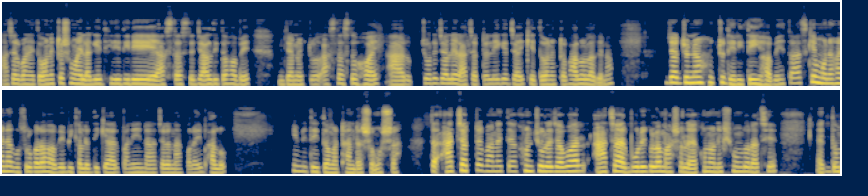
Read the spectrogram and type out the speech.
আচার বানাইতে অনেকটা সময় লাগে ধীরে ধীরে আস্তে আস্তে জাল দিতে হবে, যেন একটু আস্তে আস্তে হয়। আর চোরে জলের আচারটা লেগে যায়, খেতে অনেকটা ভালো লাগে না। যার জন্য একটু দেরিতেই হবে। তো আজকে মনে হয় না গোসল করা হবে, বিকালের দিকে আর পানি নাড়াচাড়া না করাই ভালো। এমনিতেই তো আমার ঠান্ডার সমস্যা। তো আচারটা বানাইতে এখন চলে যাব আর আচার, বড়িগুলো মাসাল্লাহ এখন অনেক সুন্দর আছে। একদম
